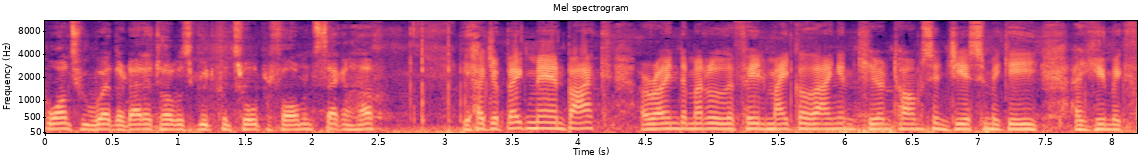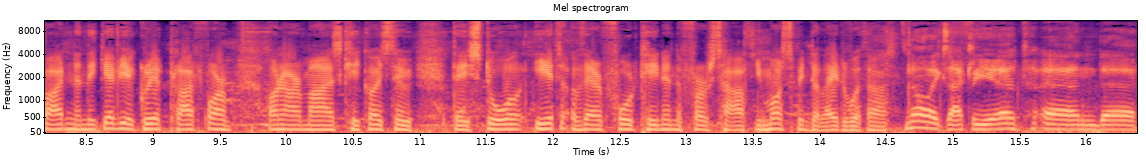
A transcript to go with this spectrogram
once we weathered that, I thought it was a good controlled performance second half. You had your big men back around the middle of the field Michael Langan, Ciaran Thompson, Jason McGee, and Hugh McFadden, and they gave you a great platform on Armagh's kickouts. Too. They stole eight of their 14 in the first half. You must have been delighted with that. No, exactly, yeah. And uh,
